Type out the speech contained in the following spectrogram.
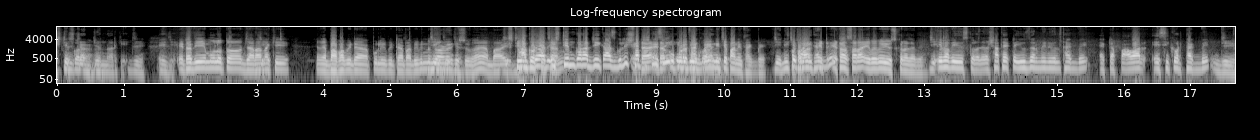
স্টিম করার জন্য আর কি। জি। এই যে। এটা দিয়ে মূলত যারা নাকি বাফা পিঠা পুলি পিঠা বা বিভিন্ন ধরনের কিছু হ্যাঁ বা স্টিম করতে চান স্টিম করার যে কাজগুলি সব এটা এটা উপরে থাকবে নিচে পানি থাকবে। জি নিচে পানি থাকবে। এটা ছাড়া এভাবে ইউজ করা যাবে। জি এভাবে ইউজ করা যাবে। সাথে একটা ইউজার ম্যানুয়াল থাকবে একটা পাওয়ার এসি কোড থাকবে। জি।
